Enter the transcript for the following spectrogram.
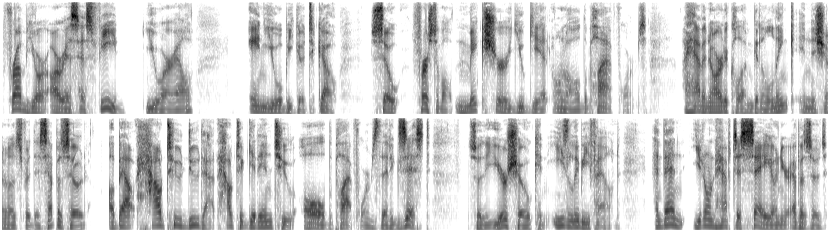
from your RSS feed URL and you will be good to go. So, first of all, make sure you get on all the platforms. I have an article I'm going to link in the show notes for this episode about how to do that, how to get into all the platforms that exist so that your show can easily be found. And then you don't have to say on your episodes,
